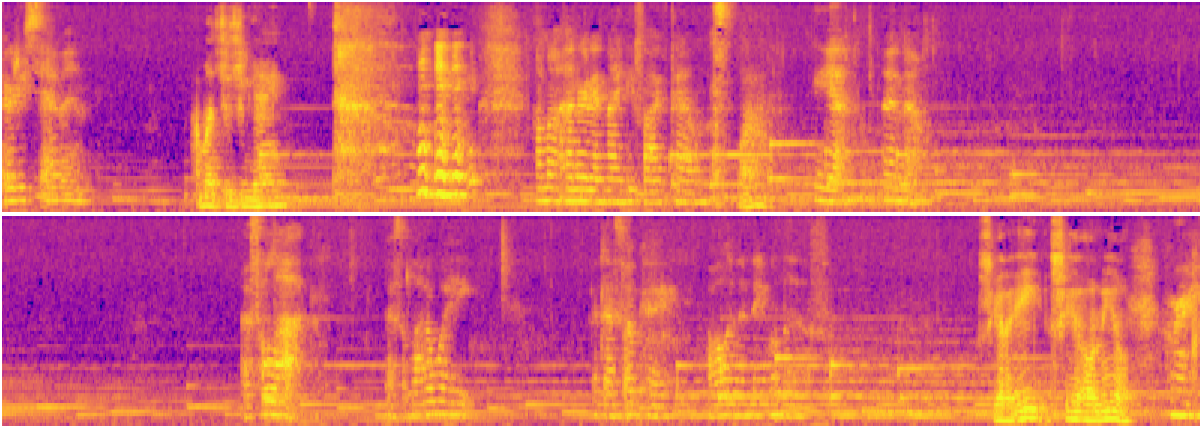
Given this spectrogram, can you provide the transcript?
37. How much did you gain? I'm 195 pounds. Wow. Yeah, I know. That's a lot. That's a lot of weight. But that's okay. All in the name of love. She gotta eat. She O'Neal. Right.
